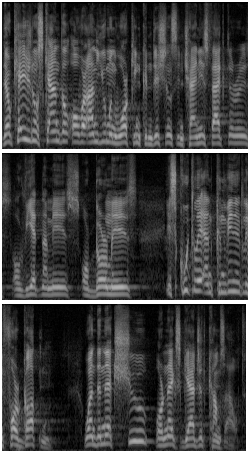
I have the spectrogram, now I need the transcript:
The occasional scandal over unhuman working conditions in Chinese factories or Vietnamese or Burmese is quickly and conveniently forgotten when the next shoe or next gadget comes out.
